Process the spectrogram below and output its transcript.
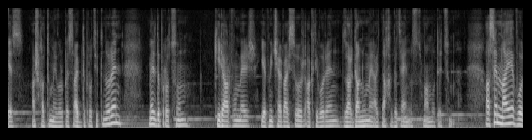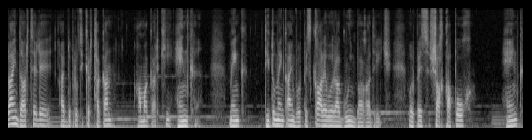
ես աշխատում եմ որպես այբ դպրոցի տնօրեն, մեր դպրոցում կիրառվում էր եւ միջև այսօր ակտիվորեն զարգանում է այդ նախագծային ուսուցման մոտեցումը։ Ասեմ նաեւ, որ այն դարձել է այբ դպրոցի կրթական համակարգի հենքը։ Մենք դիտում ենք այն որպես կարևորագույն բաղադրիչ, որպես շահկապող հենք,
